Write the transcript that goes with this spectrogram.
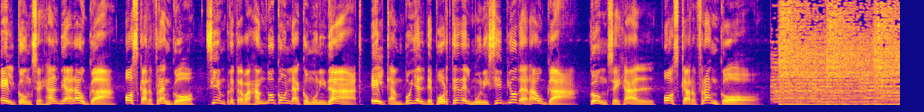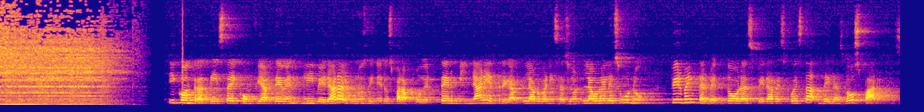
El concejal de Arauca, Óscar Franco, siempre trabajando con la comunidad, el campo y el deporte del municipio de Arauca. Concejal Óscar Franco. Y contratista y confiar deben liberar algunos dineros para poder terminar y entregar la urbanización Laureles 1. Firma interventora espera respuesta de las dos partes.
